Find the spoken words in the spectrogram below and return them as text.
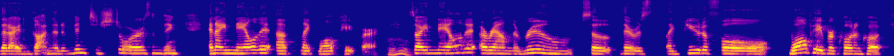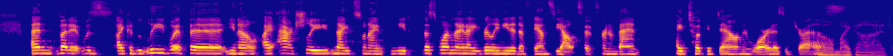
that I had gotten at a vintage store or something, and I nailed it up like wallpaper. Ooh. So I nailed it around the room. So there was like beautiful wallpaper, quote unquote. And, but it was, I could leave with it. You know, I actually, nights when I need, this one night, I really needed a fancy outfit for an event. I took it down and wore it as a dress. Oh my God.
